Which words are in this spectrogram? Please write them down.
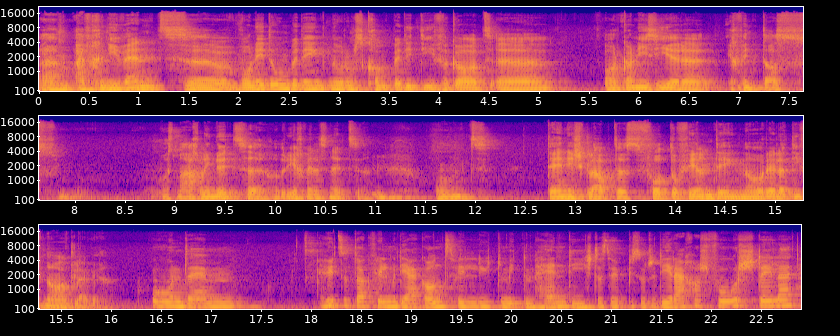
ähm, einfach ein Event, äh, wo nicht unbedingt nur ums Kompetitive geht, äh, organisieren. Ich finde, das muss man auch ein bisschen nutzen, oder ich will es nutzen. Mhm. Und dann ist, glaube ich, das Foto-Film-Ding noch relativ nahegelegen. Und ähm, heutzutage filmen die auch ganz viele Leute mit dem Handy. Ist das etwas, was du dir auch vorstellen kannst?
